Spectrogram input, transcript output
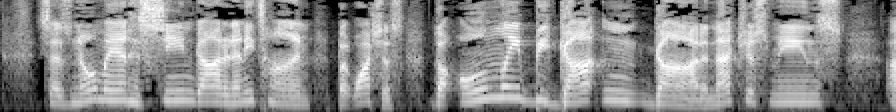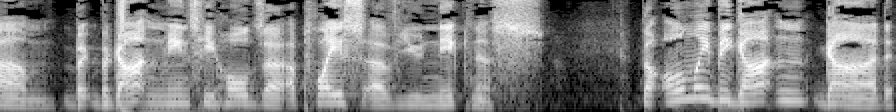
It says, no man has seen God at any time, but watch this, the only begotten God, and that just means, um, be- begotten means he holds a, a place of uniqueness. The only begotten God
